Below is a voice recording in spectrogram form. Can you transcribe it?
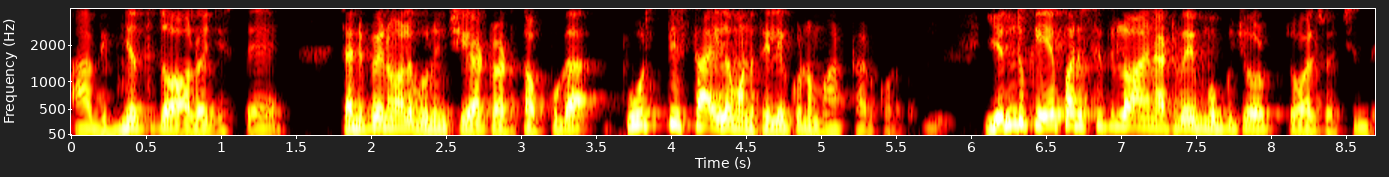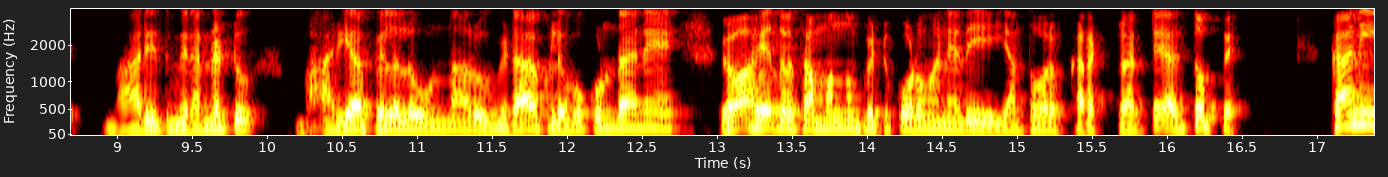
ఆ విజ్ఞతతో ఆలోచిస్తే చనిపోయిన వాళ్ళ గురించి అటు అటు తప్పుగా పూర్తి స్థాయిలో మనం తెలియకుండా మాట్లాడకూడదు. ఎందుకు ఏ పరిస్థితిలో ఆయన అటువైపు మొగ్గు చూడాల్సి వచ్చింది? భార్యతో మీరు అన్నట్టు భార్యా పిల్లలు ఉన్నారు విడాకులు ఇవ్వకుండానే వివాహేతర సంబంధం పెట్టుకోవడం అనేది ఎంతవరకు కరెక్ట్ అంటే అది తప్పే. కానీ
